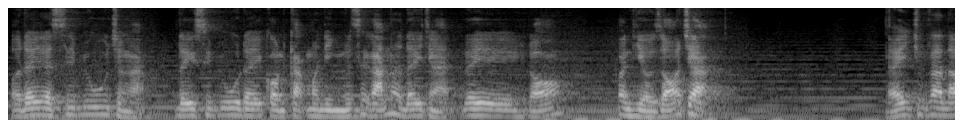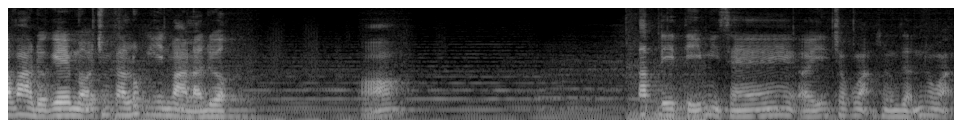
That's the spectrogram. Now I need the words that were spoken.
ở đây là CPU chẳng hạn, đây CPU đây, còn cặp màn hình nó sẽ gắn ở đây chẳng hạn, đây, đó các bạn hiểu rõ chưa đấy, chúng ta đã vào được game rồi, chúng ta login vào là được. Đó. Tắt đi tí, mình sẽ ấy cho các bạn hướng dẫn các bạn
